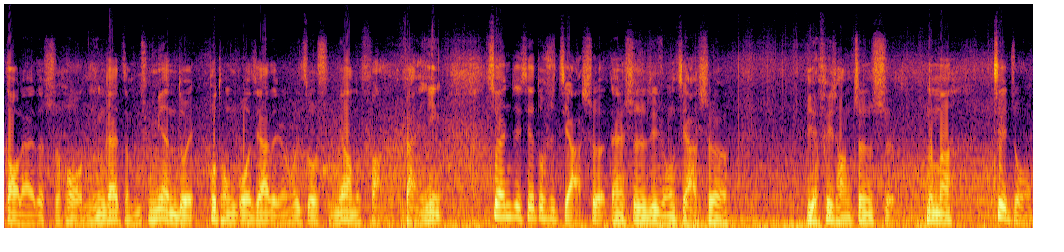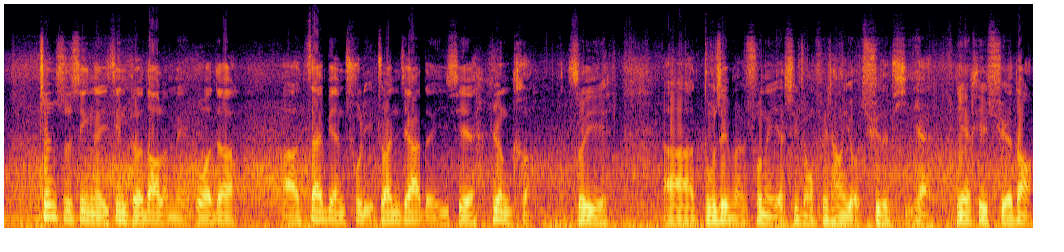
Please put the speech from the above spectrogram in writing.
到来的时候，你应该怎么去面对，不同国家的人会做什么样的反反应。虽然这些都是假设，但是这种假设也非常真实。那么这种真实性呢，已经得到了美国的啊灾变处理专家的一些认可，所以。啊，读这本书呢，也是一种非常有趣的体验。你也可以学到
